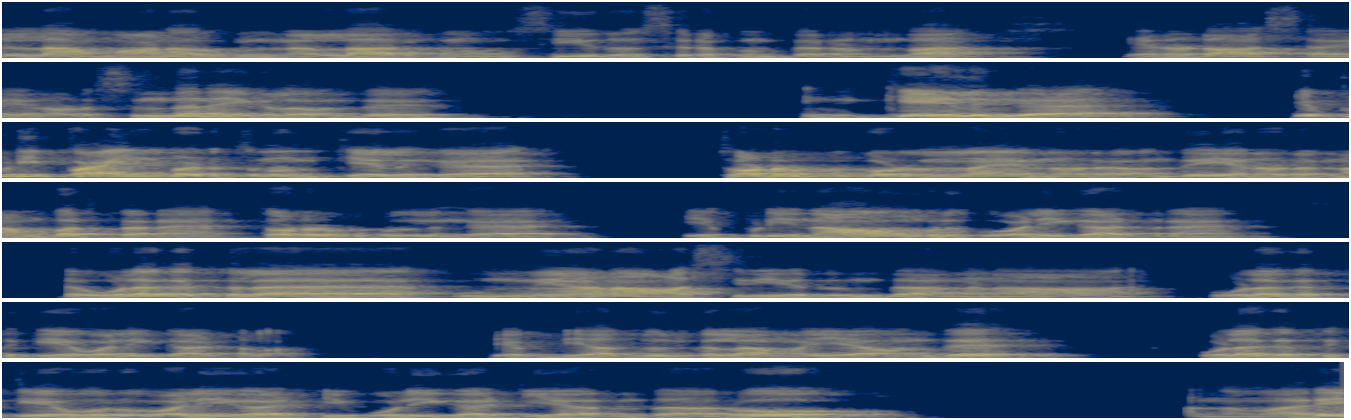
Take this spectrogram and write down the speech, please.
எல்லா மாணவர்களும் நல்லா இருக்கணும். சீரும் சிறப்பும் பெறணும் தான் என்னோட ஆசை. என்னோட சிந்தனைகளை வந்து நீங்க கேளுங்க. எப்படி பயன்படுத்தணும்னு கேளுங்க. தொடர்பு கொள்ளலாம் என்னோட வந்து என்னோட நம்பர் தரேன். தொடர்பு கொள்ளுங்க. எப்படி நான் உங்களுக்கு வழிகாட்டுறேன் இந்த உலகத்துல உண்மையான ஆசிரியர் இருந்தாங்கன்னா உலகத்துக்கே வழிகாட்டலாம் எப்படி அப்துல் கலாம் ஐயா வந்து உலகத்துக்கே ஒரு வழிகாட்டி ஒளிகாட்டியா இருந்தாரோ அந்த மாதிரி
